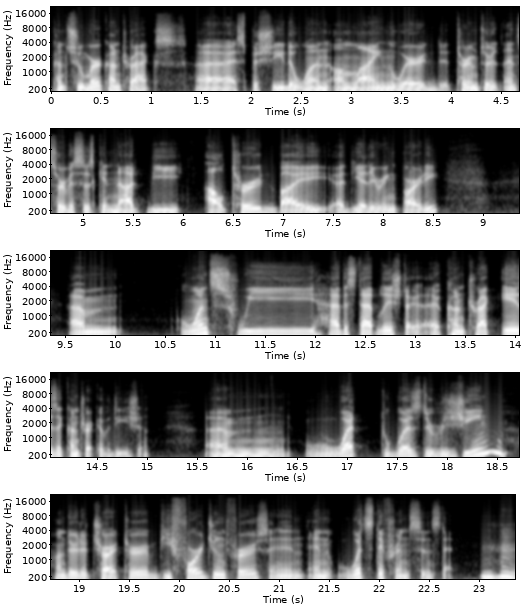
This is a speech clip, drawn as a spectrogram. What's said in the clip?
consumer contracts, uh, especially the one online where the terms and services cannot be altered by uh, the adhering party. Um, once we have established a, a, contract is a contract of adhesion, um, what was the regime under the charter before June 1st, and, and what's different since then? Mm-hmm.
